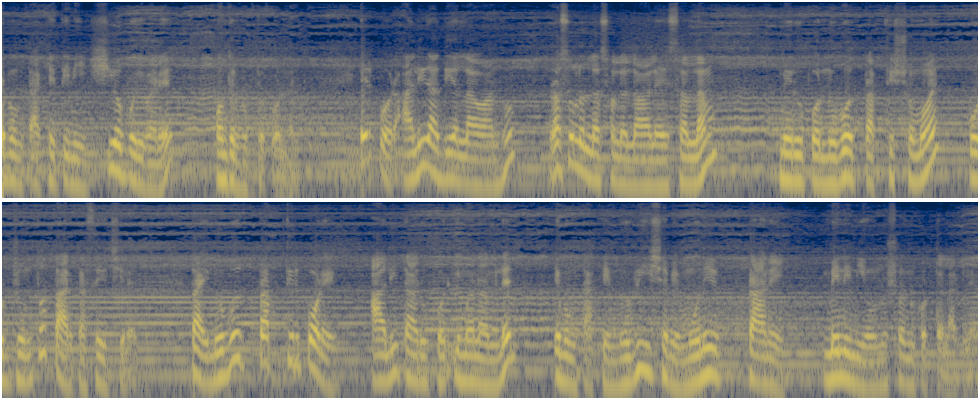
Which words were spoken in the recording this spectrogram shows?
এবং তাকে তিনি স্বীয় পরিবারে অন্তর্ভুক্ত করলেন। এরপর আলী রাদিয়াল্লাহ আনহু রাসূলুল্লাহ সাল্লাহ আলাইসাল্লাম মের উপর নবোধ প্রাপ্তির সময় পর্যন্ত তার কাছেই ছিলেন। তাই নবোধ প্রাপ্তির পরে আলী তার উপর ইমান আনলেন এবং তাকে নবী হিসেবে মনের প্রাণে মেনে নিয়ে অনুসরণ করতে লাগলেন।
